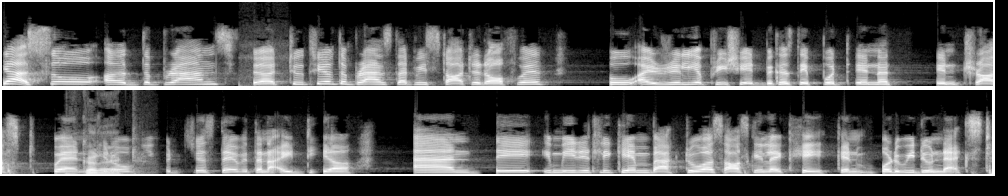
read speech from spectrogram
Yeah, so uh, the brands, uh, two, three of the brands that we started off with, who I really appreciate because they put in a in trust when you know we were just there with an idea, and they immediately came back to us asking like, "Hey, can what do we do next?"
